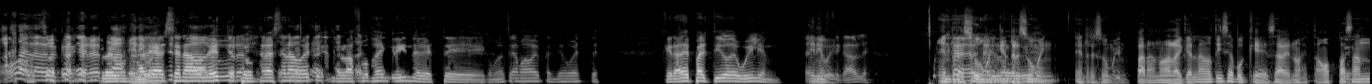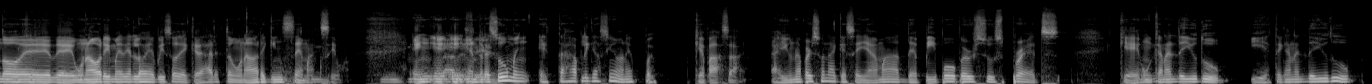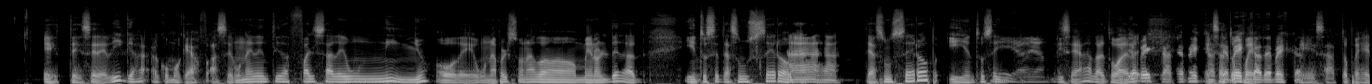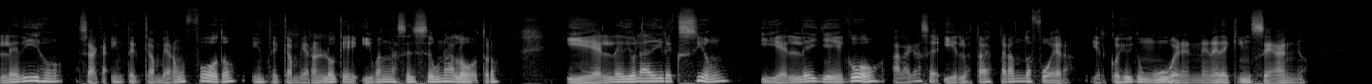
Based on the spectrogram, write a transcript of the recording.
Pregúntale al senador este, pregúntale al senador este que tiró las fotos en Grindr, este, ¿cómo se llamaba el pendejo este? Que era del partido de William. Anyway, en resumen, en resumen, en resumen, para no alargar la noticia, porque, ¿sabes? Nos estamos pasando de, de, una hora y media en los episodios, hay que dejar esto en una hora y quince máximo. En, en, en resumen, estas aplicaciones, pues, ¿qué pasa? hay una persona que se llama The People vs. Spreads, que es un canal de YouTube, y este canal de YouTube este, se dedica a como que a hacer una identidad falsa de un niño o de una persona menor de edad, y entonces te hace un setup. Te hace un setup y entonces dice, ah, tú Te pesca, te pesca, te pesca, pues, te pesca. Exacto, pues él le dijo, o sea, intercambiaron fotos, intercambiaron lo que iban a hacerse uno al otro, y él le dio la dirección y él le llegó a la casa y él lo estaba esperando afuera. Y él cogió un Uber, el nene de 15 años.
